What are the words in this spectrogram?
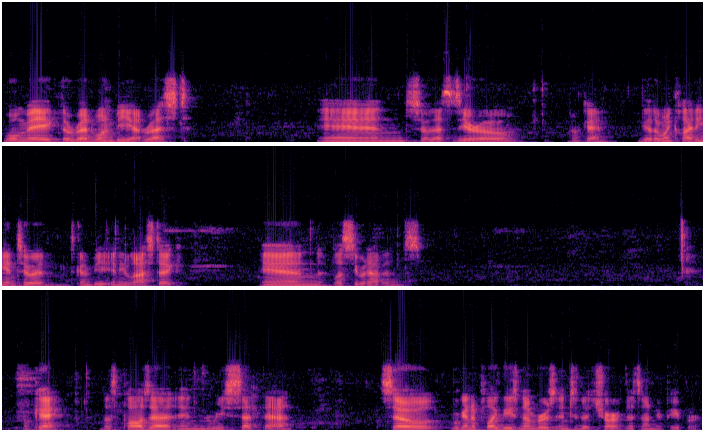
We'll make the red one be at rest. And so that's 0, Okay, the other one colliding into it, it's going to be inelastic. And let's see what happens. Okay, let's pause that and reset that. So we're going to plug these numbers into the chart that's on your paper.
